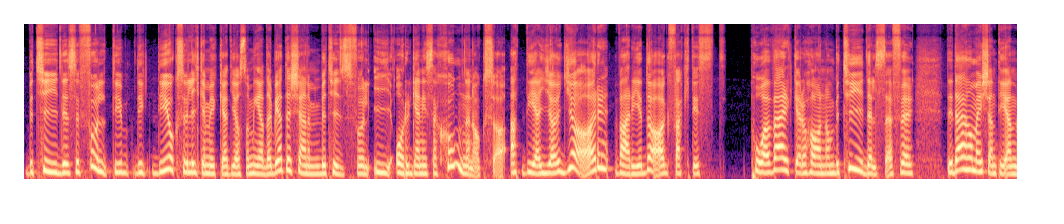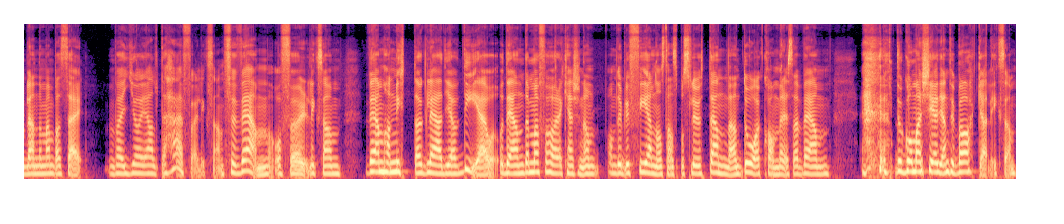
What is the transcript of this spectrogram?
betydelsefullt, det, det, det är också lika mycket att jag som medarbetare känner mig betydelsefull i organisationen också. Att det jag gör varje dag faktiskt påverkar och har någon betydelse. För det där har man ju känt igen ibland när man bara säger vad gör jag allt det här för? Liksom? För vem? Och för liksom, vem har nytta och glädje av det? Och det enda man får höra kanske om, om det blir fel någonstans på slutändan, då kommer det så här, vem, då går man kedjan tillbaka. Liksom.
